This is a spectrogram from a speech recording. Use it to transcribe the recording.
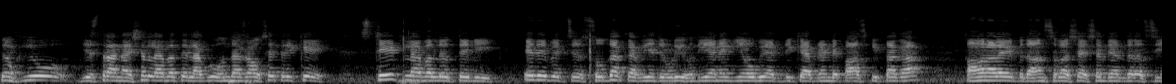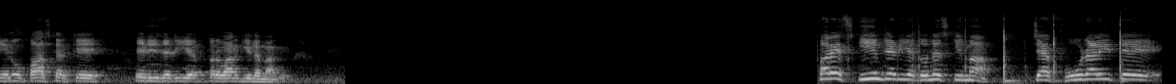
ਕਿਉਂਕਿ ਉਹ ਜਿਸ ਤਰ੍ਹਾਂ ਨੈਸ਼ਨਲ ਲੈਵਲ ਤੇ ਲਾਗੂ ਹੁੰਦਾਗਾ, ਉਸੇ ਤਰੀਕੇ ਸਟੇਟ ਲੈਵਲ ਦੇ ਉੱਤੇ ਵੀ ਇਹਦੇ ਵਿੱਚ ਸੋਧਾਂ ਕਰਨੀਆਂ ਜ਼ਰੂਰੀ ਹੁੰਦੀਆਂ ਨੇਗੀਆਂ। ਉਹ ਵੀ ਅੱਜ ਦੀ ਕੈਬਨਿਟ ਨੇ ਪਾਸ ਕੀਤਾਗਾ। ਆਉਣ ਵਾਲੇ ਵਿਧਾਨ ਸਭਾ ਸੈਸ਼ਨ ਦੇ ਅੰਦਰ ਅਸੀਂ ਇਹਨੂੰ ਪਾਸ ਕਰਕੇ ਇਹਦੀ ਜਿਹੜੀ ਹੈ ਪ੍ਰਵਾਨਗੀ ਲਵਾਂਗੇ। ਪਰ ਇਹ ਸਕੀਮ ਜਿਹੜੀ ਹੈ, ਦੋਨੇ ਸਕੀਮਾਂ ਚਾਹੇ ਫੂਡ ਵਾਲੀ ਤੇ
